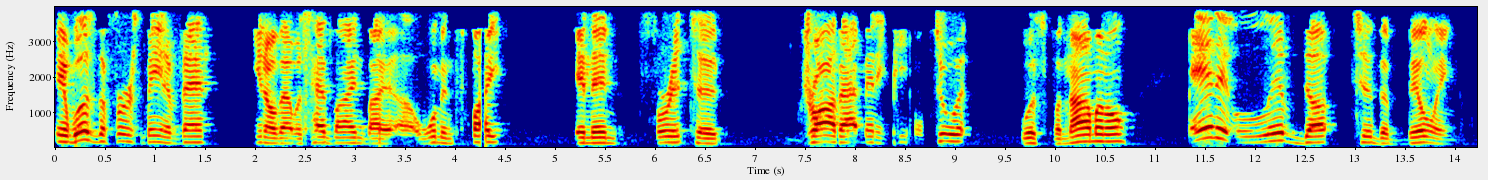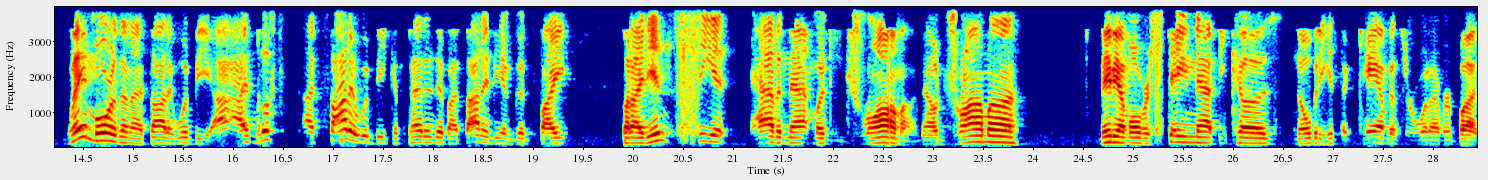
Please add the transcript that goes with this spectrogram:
it was the first main event, you know, that was headlined by a women's fight, and then for it to draw that many people to it was phenomenal, and it lived up to the billing way more than I thought it would be. I, I looked, I thought it would be competitive. I thought it'd be a good fight, but I didn't see it having that much drama. Now, drama, maybe I'm overstating that because nobody hit the canvas or whatever, but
